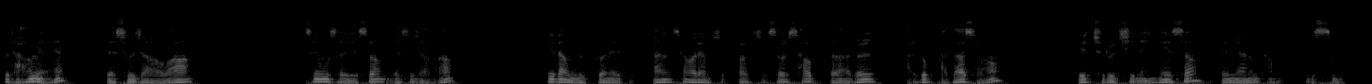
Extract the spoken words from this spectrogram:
그 다음에 매수자와 세무서에서 매수자가 해당 물건에 대 한 생활형 숙박시설 사업자를 발급받아서 대출을 진행해서 매매하는 방법이 있습니다.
